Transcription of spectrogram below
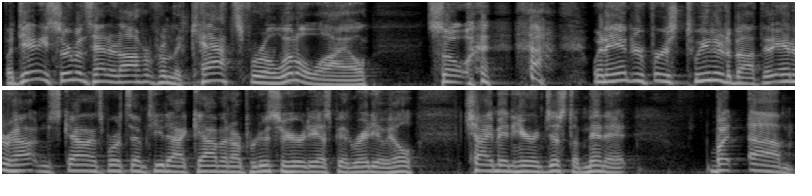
But Danny Sirmon's had an offer from the Cats for a little while. So when Andrew first tweeted about that, Andrew Houghton, SkylineSportsMT.com, and our producer here at ESPN Radio, he'll chime in here in just a minute. But um,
